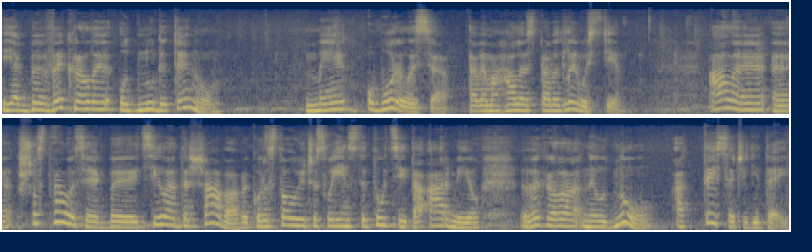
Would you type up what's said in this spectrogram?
Якби викрали одну дитину, ми обурилися та вимагали справедливості. Але е, що сталося, якби ціла держава, використовуючи свої інституції та армію, викрала не одну, а тисячі дітей?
